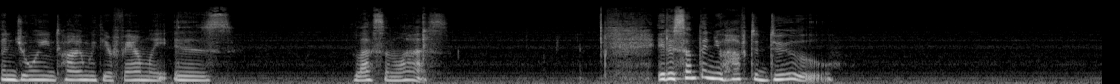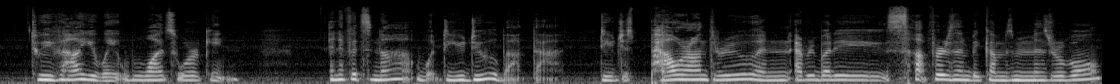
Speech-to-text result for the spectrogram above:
enjoying time with your family is less and less. It is something you have to do to evaluate what's working. And if it's not, what do you do about that? Do you just power on through and everybody suffers and becomes miserable?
